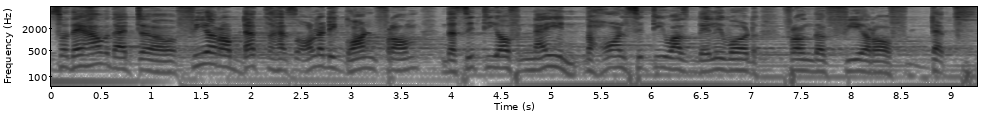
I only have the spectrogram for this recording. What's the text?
So they have that uh, fear of death has already gone from the city of Nain. The whole city was delivered from the fear of death.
